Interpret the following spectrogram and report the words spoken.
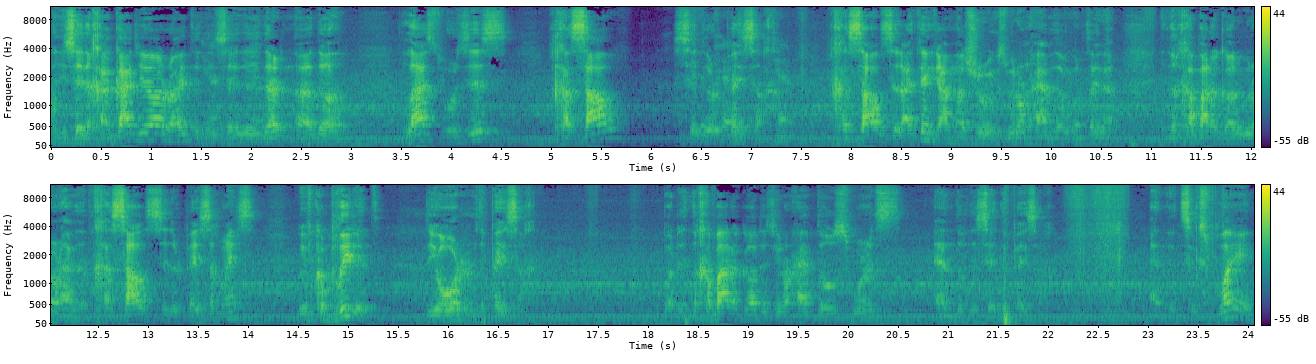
Then you say the Chad Gadya, right? And you say the, uh, the last words is Chasal Siddur Pesach. Chasal said, I think, I'm not sure because we don't have that. We're going to tell you that. In the Chabad God, we don't have that. Chasal Siddur Pesach means we've completed the order of the Pesach. But in the Chabad God, you don't have those words, end of the Seder Pesach. And it's explained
